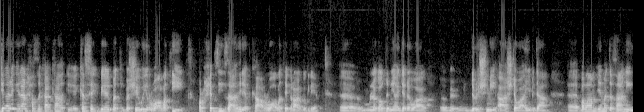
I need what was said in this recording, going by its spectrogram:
دیارە ئێران حەزەکە کەسێک بێ بە شێوەی ڕواڵەتی ڕحبزی زاهرێ بکە ڕواڵەتێک ڕاک بگرێ لەگەڵ دنیای دەرەوە درشمی ئاشتەوایی بدا بەڵام ئێمە دەزانین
